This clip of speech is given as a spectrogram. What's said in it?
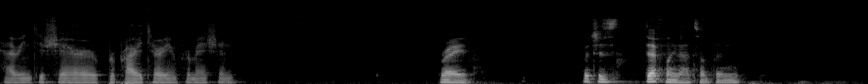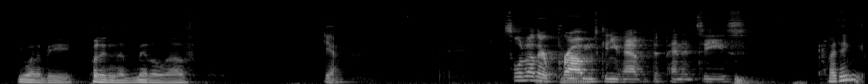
having to share proprietary information. Right. Which is definitely not something you want to be put in the middle of. Yeah. So, what other mm-hmm. problems can you have with dependencies? I think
